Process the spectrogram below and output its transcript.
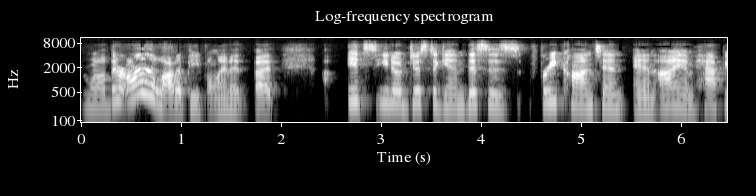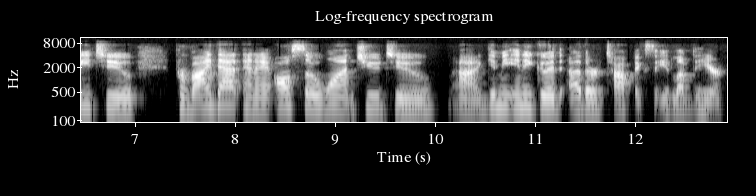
well, there are a lot of people in it, but it's, you know, just again, this is free content and I am happy to provide that. And I also want you to uh, give me any good other topics that you'd love to hear.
